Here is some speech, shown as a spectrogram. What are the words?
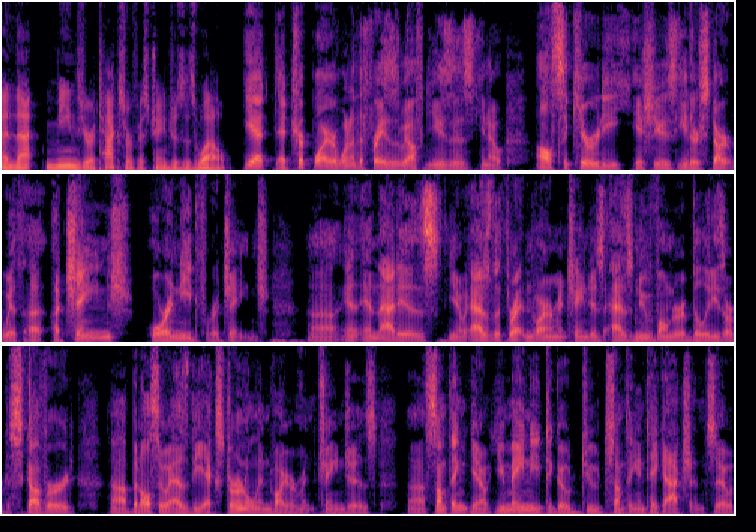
And that means your attack surface changes as well. Yeah, at, Tripwire, one of the phrases we often use is, you know, all security issues either start with a, a change or a need for a change. Uh, and, and, that is, you know, as the threat environment changes, as new vulnerabilities are discovered, uh, but also as the external environment changes, uh, something, you know, you may need to go do something and take action. So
